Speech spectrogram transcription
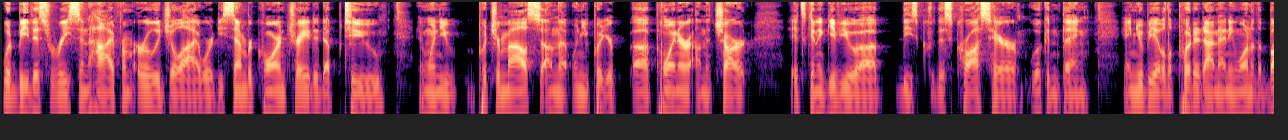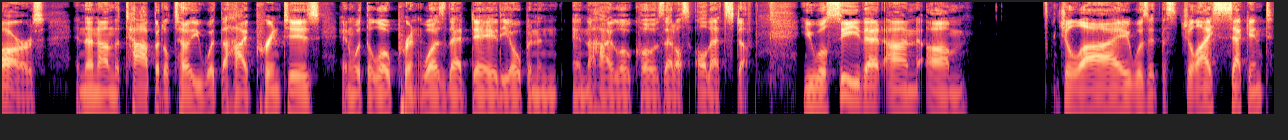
would be this recent high from early July, where December corn traded up two. And when you put your mouse on the, when you put your uh, pointer on the chart, it's going to give you uh, these this crosshair looking thing, and you'll be able to put it on any one of the bars. And then on the top, it'll tell you what the high print is and what the low print was that day, the open and, and the high low close, that all, all that stuff. You will see that on um, July was it the July 2nd,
